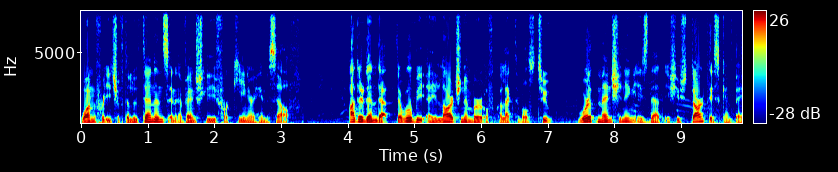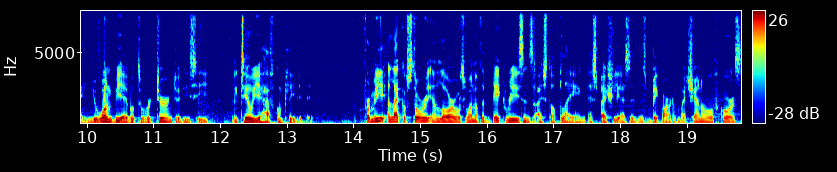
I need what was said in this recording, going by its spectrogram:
one for each of the lieutenants and eventually for Keener himself. Other than that, there will be a large number of collectibles too. Worth mentioning is that if you start this campaign, you won't be able to return to DC until you have completed it. For me, a lack of story and lore was one of the big reasons I stopped playing, especially as it is a big part of my channel of course.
